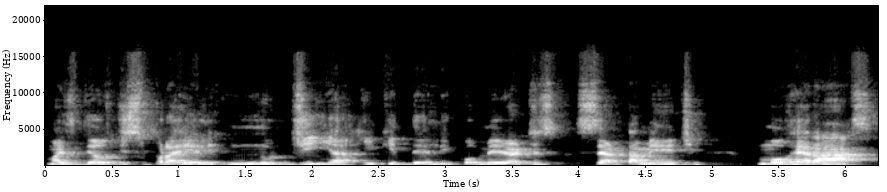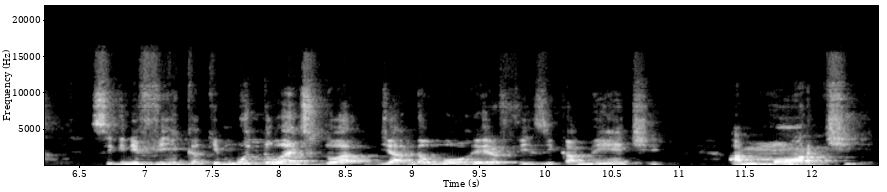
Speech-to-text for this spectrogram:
Mas Deus disse para ele: No dia em que dele comerdes, certamente morrerás. Significa que muito antes do, de Adão morrer fisicamente, a morte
